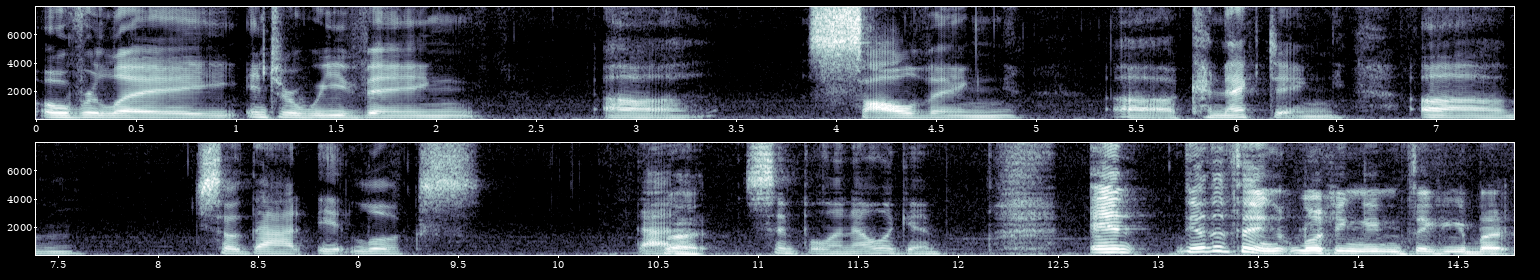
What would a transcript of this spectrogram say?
overlay, interweaving, uh, solving, uh, connecting, um, so that it looks that Right. simple and elegant. And the other thing, looking and thinking about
